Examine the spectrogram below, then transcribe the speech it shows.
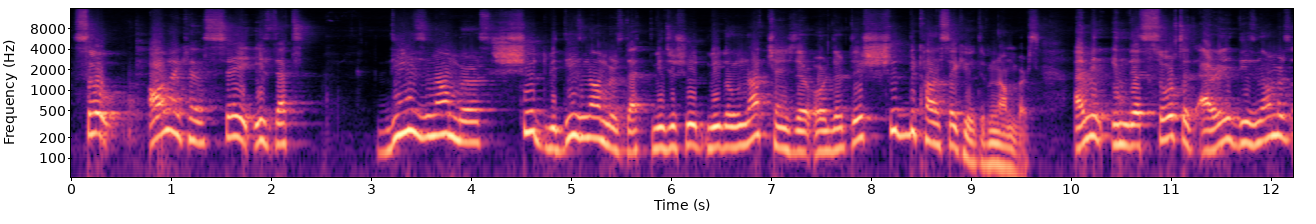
So all I can say is that these numbers should be these numbers that we should we will not change their order they should be consecutive numbers i mean in the sorted array these numbers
